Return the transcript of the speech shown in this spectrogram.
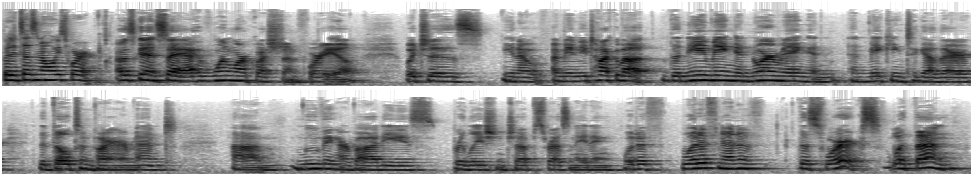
But it doesn't always work. I was going to say, I have one more question for you, which is, you know, I mean, you talk about the naming and norming and, and making together the built environment, um, moving our bodies, relationships resonating. What if, what if none of this works? What then?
